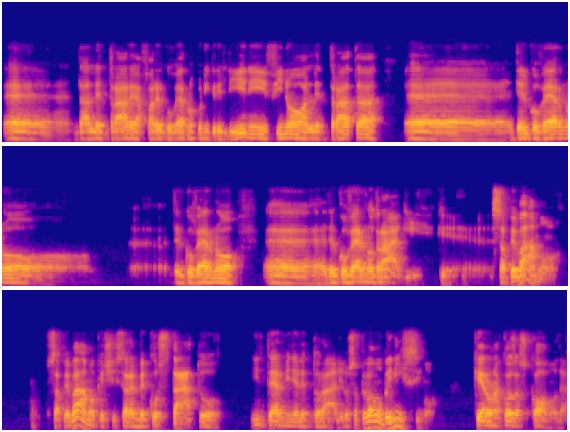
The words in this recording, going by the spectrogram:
eh, dall'entrare a fare il governo con i grillini fino all'entrata eh, del governo, eh, del, governo eh, del governo Draghi, che sapevamo, sapevamo che ci sarebbe costato in termini elettorali, lo sapevamo benissimo che era una cosa scomoda.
